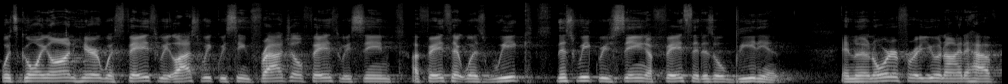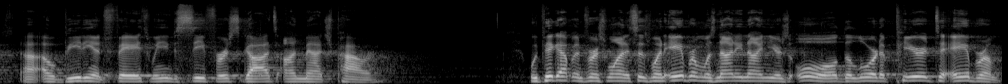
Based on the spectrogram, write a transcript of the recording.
what's going on here with faith, we, last week we've seen fragile faith, we've seen a faith that was weak. This week we're seeing a faith that is obedient. And in order for you and I to have uh, obedient faith, we need to see first God's unmatched power. We pick up in verse 1. It says, When Abram was 99 years old, the Lord appeared to Abram.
